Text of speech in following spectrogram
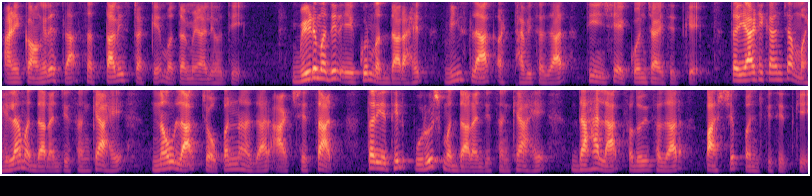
आणि काँग्रेसला सत्तावीस टक्के मतं मिळाली होती. बीडमधील एकूण मतदार आहेत वीस लाख अठ्ठावीस हजार तीनशे एकोणचाळीस इतके. तर या ठिकाणच्या महिला मतदारांची संख्या आहे नऊ लाख चौपन्न हजार आठशे सात. तर येथील पुरुष मतदारांची संख्या आहे दहा लाख सदोतीस हजार पाचशे पंचवीस इतकी.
